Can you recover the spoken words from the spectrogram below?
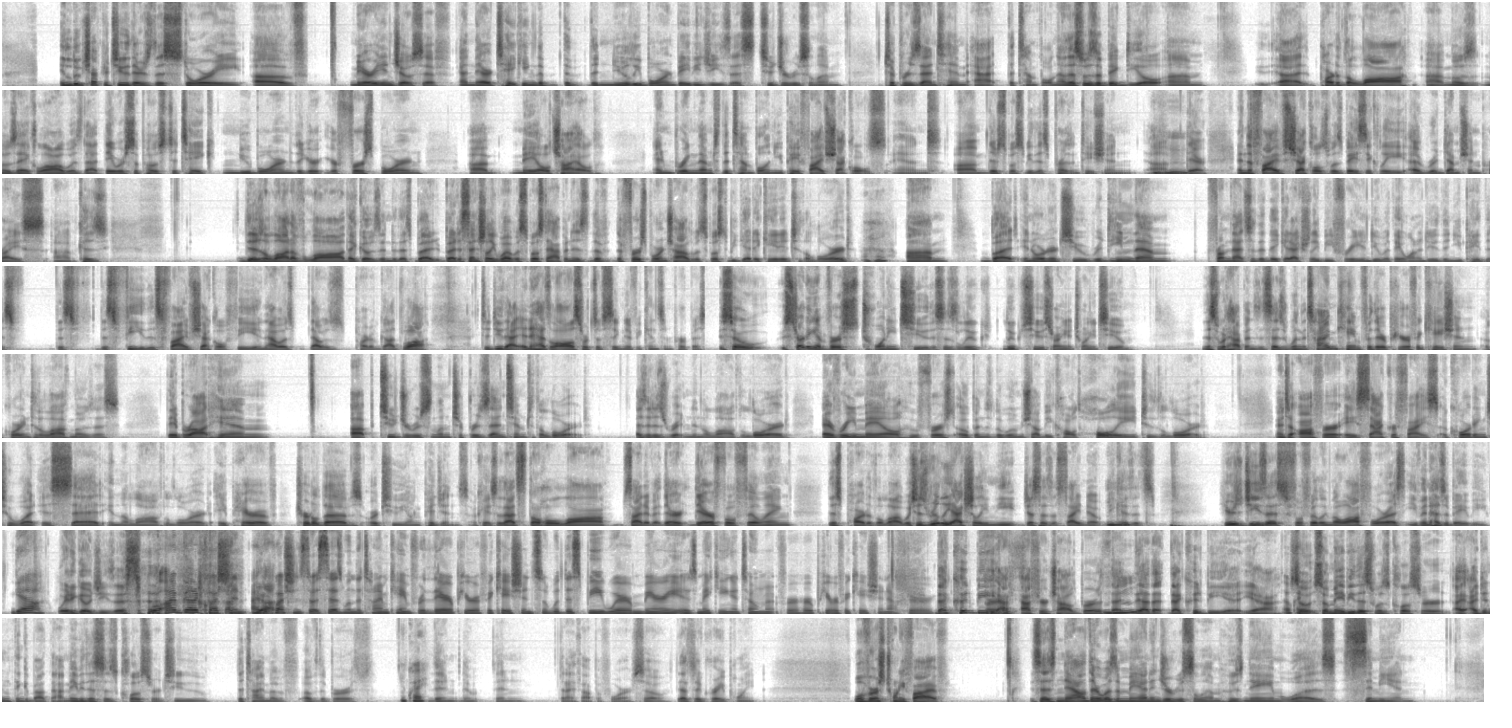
In Luke chapter two, there's this story of Mary and Joseph, and they're taking the, the the newly born baby Jesus to Jerusalem to present him at the temple. Now, this was a big deal. Um, uh, part of the law, uh, Mos- Mosaic law, was that they were supposed to take newborn, the, your your firstborn uh, male child, and bring them to the temple, and you pay five shekels, and um, there's supposed to be this presentation um, there. And the five shekels was basically a redemption price because there's a lot of law that goes into this, but but essentially what was supposed to happen is the the firstborn child was supposed to be dedicated to the Lord, um, but in order to redeem them from that, so that they could actually be free and do what they want to do, then you paid this this this fee, this five shekel fee, and that was that was part of God's law to do that, and it has all sorts of significance and purpose. So starting at verse 22, this is Luke Luke 2, starting at 22. This is what happens. It says, When the time came for their purification according to the law of Moses, they brought him up to Jerusalem to present him to the Lord, as it is written in the law of the Lord Every male who first opens the womb shall be called holy to the Lord, and to offer a sacrifice according to what is said in the law of the Lord, a pair of turtle doves or two young pigeons. Okay, so that's the whole law side of it. They're they're fulfilling this part of the law, which is really actually neat, just as a side note, mm-hmm. because it's here's Jesus fulfilling the law for us, even as a baby. Yeah. Way to go, Jesus. Well, I've got a question. I have Yeah. a question. So it says when the time came for their purification. So would this be where Mary is making atonement for her purification after? That could be af- after childbirth. That, mm-hmm. yeah, that, that could be it. Yeah. Okay. So so maybe this was closer. I, I didn't think about that. Maybe this is closer to the time of, of the birth okay. than, than than I thought before. So that's a great point. Well, verse twenty five, it says, "Now there was a man in Jerusalem whose name was Simeon,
